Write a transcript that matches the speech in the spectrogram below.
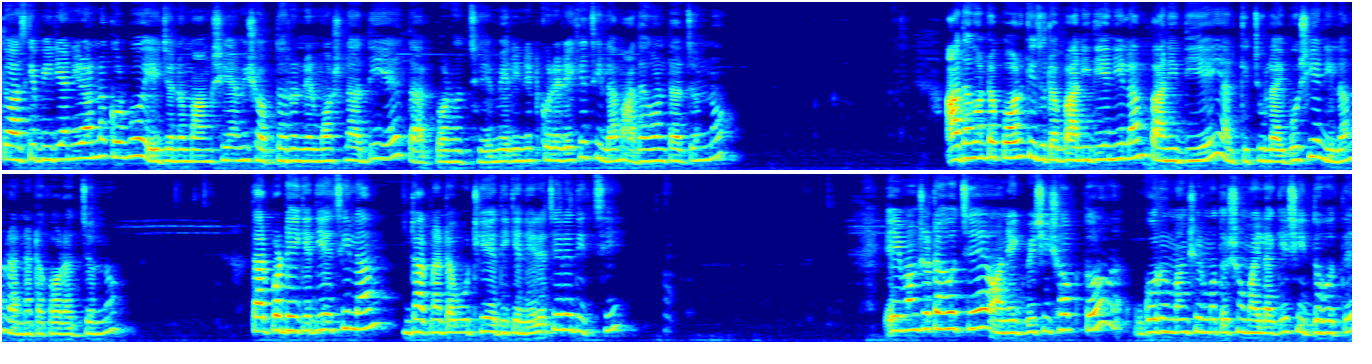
তো আজকে বিরিয়ানি রান্না করব, এই জন্য মাংসে আমি সব ধরনের মশলা দিয়ে তারপর হচ্ছে মেরিনেট করে রেখেছিলাম আধা ঘণ্টার জন্য। আধা ঘণ্টা পর কিছুটা পানি দিয়ে নিলাম, পানি দিয়েই আর কি চুলায় বসিয়ে নিলাম রান্নাটা করার জন্য। তারপর ঢেকে দিয়েছিলাম, ঢাকনাটা উঠিয়ে এদিকে নেড়ে চেড়ে দিচ্ছি। এই মাংসটা হচ্ছে অনেক বেশি শক্ত, গরুর মাংসের মতো সময় লাগে সিদ্ধ হতে।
